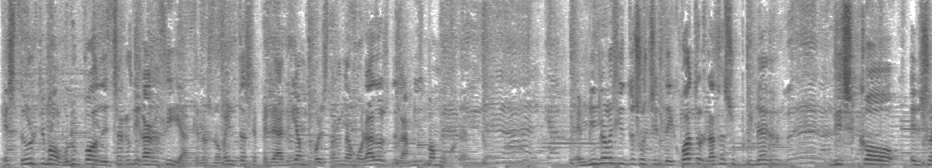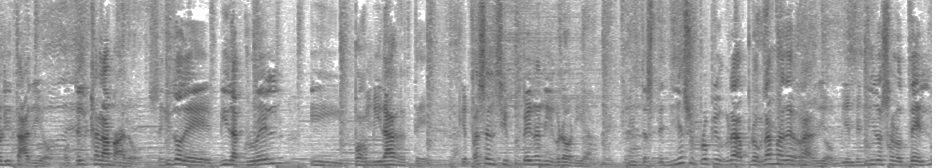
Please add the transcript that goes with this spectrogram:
este último grupo de Charlie García, que en los 90 se pelearían por estar enamorados de la misma mujer. En 1984 lanza su primer disco en solitario, Hotel Calamaro, seguido de Vida Cruel y Por Mirarte, que pasan sin pena ni gloria. Mientras tenía su propio gra- programa de radio, Bienvenidos al Hotel,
